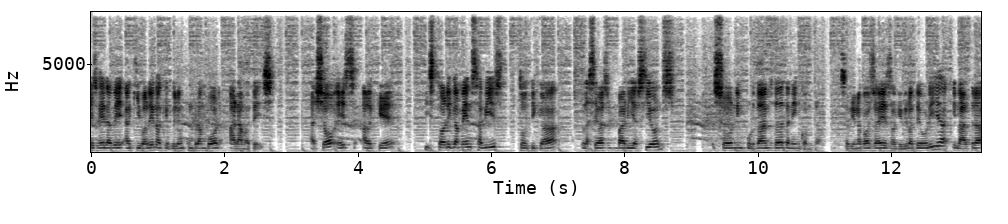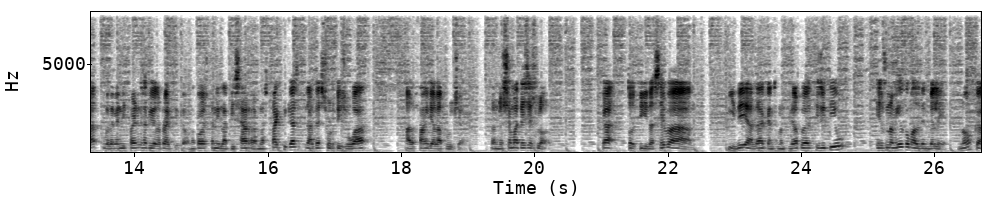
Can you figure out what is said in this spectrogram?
és gairebé equivalent al que podríem comprar amb or ara mateix. Això és el que històricament s'ha vist, tot i que les seves variacions són importants de tenir en compte. És a dir, una cosa és el que diu la teoria i l'altra, completament diferent, és el que diu la pràctica. Una cosa és tenir la pissarra amb les tàctiques i l'altra és sortir a jugar al fang i a la pluja. Doncs això mateix és l'or, que, tot i la seva idea de que ens mantindrà el poder adquisitiu, és una mica com el Dembélé, no? que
